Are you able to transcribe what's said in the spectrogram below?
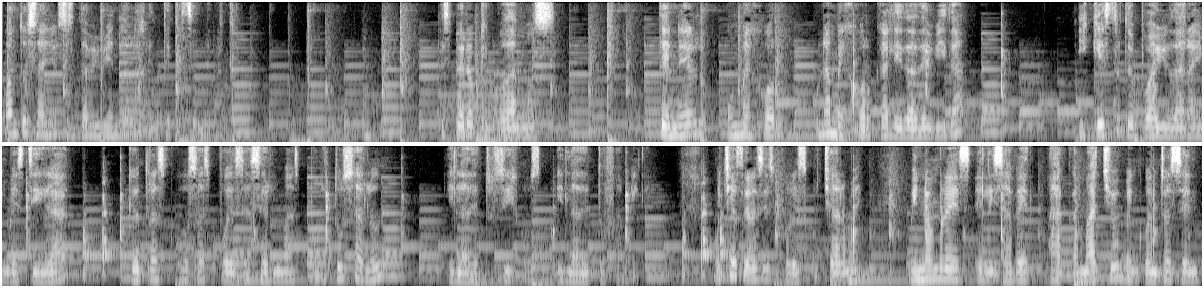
¿Cuántos años está viviendo la gente que se medica? Espero que podamos tener una mejor calidad de vida y que esto te pueda ayudar a investigar qué otras cosas puedes hacer más por tu salud y la de tus hijos y la de tu familia. Muchas gracias por escucharme. Mi nombre es Elizabeth A. Camacho. Me encuentras en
